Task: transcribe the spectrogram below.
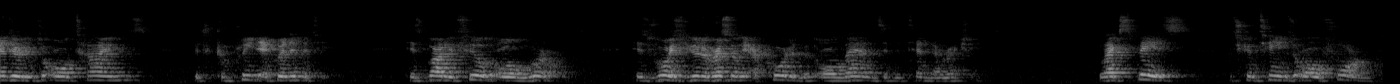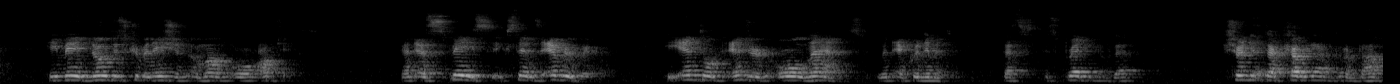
entered into all times with complete equanimity. His body filled all worlds. His voice universally accorded with all lands in the ten directions. Like space, which contains all forms, he made no discrimination among all objects. And as space extends everywhere, he entered, entered all lands with equanimity. That's the spreading of that shunyata karuna garbha,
